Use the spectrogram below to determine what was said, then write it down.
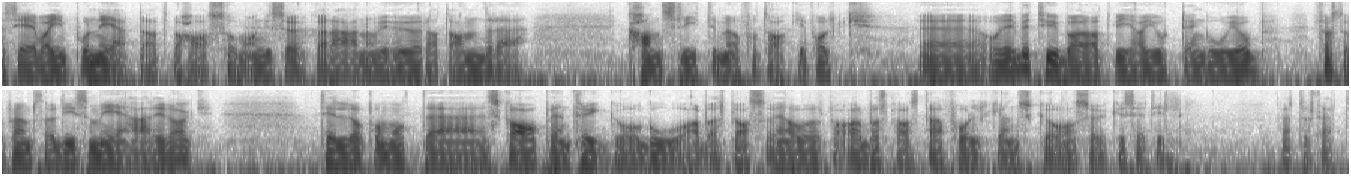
si jeg var imponert at vi har så mange søkere her, når vi hører at andre kan slite med å få tak i folk. Eh, og det betyr bare at vi har gjort en god jobb, først og fremst av de som er her i dag. Til å på en måte skape en trygg og god arbeidsplass, og en arbeidsplass der folk ønsker å søke seg til. rett og slett.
